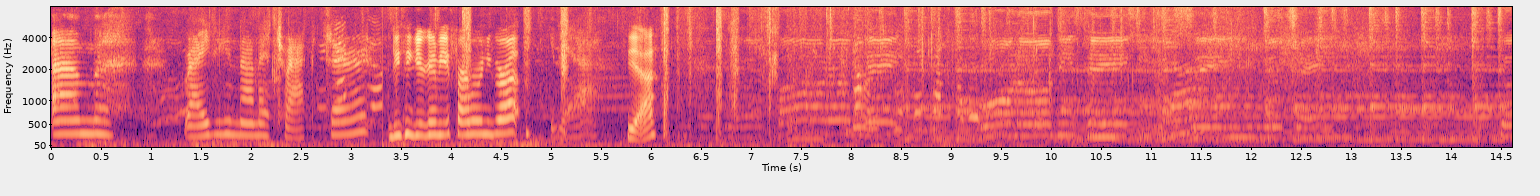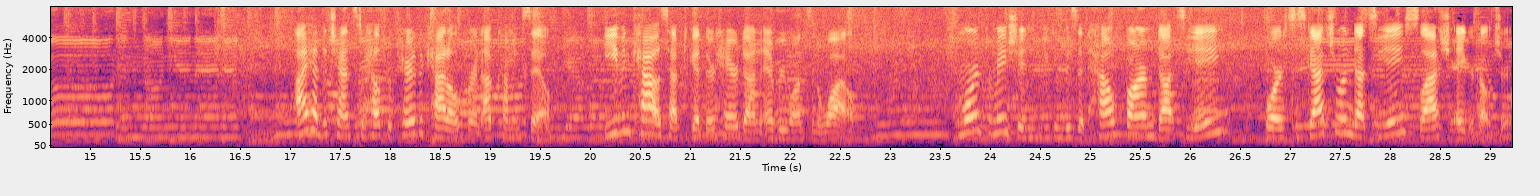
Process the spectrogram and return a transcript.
Um, riding on a tractor. Do you think you're going to be a farmer when you grow up? Yeah. Yeah? I had the chance to help prepare the cattle for an upcoming sale. Even cows have to get their hair done every once in a while. For more information, you can visit howefarm.ca or saskatchewan.ca slash agriculture.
